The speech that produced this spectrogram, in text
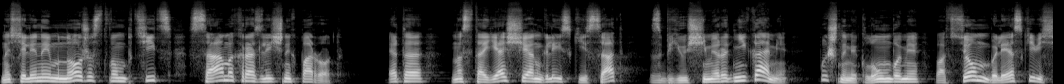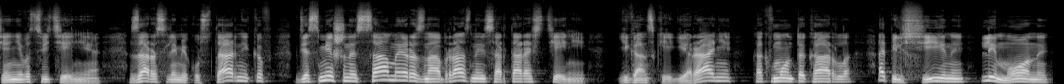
населены множеством птиц самых различных пород. Это настоящий английский сад с бьющими родниками – пышными клумбами во всем блеске весеннего цветения, зарослями кустарников, где смешаны самые разнообразные сорта растений, гигантские герани, как в Монте-Карло, апельсины, лимоны,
